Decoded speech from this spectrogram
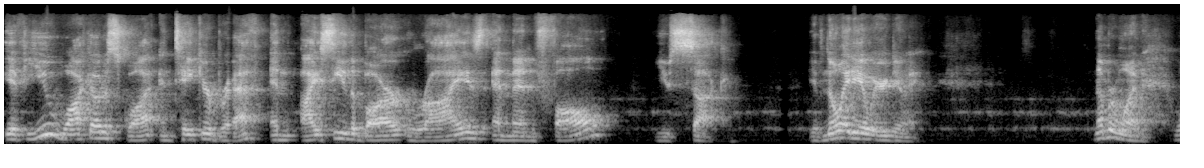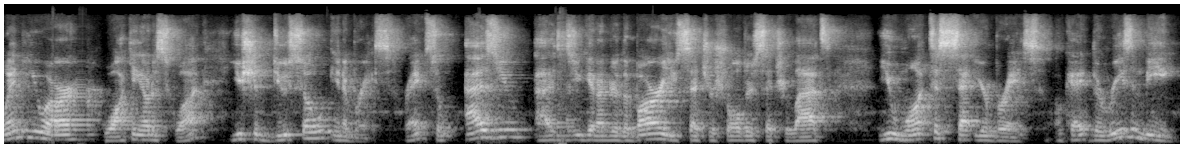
If you walk out a squat and take your breath and I see the bar rise and then fall, you suck. You have no idea what you're doing. Number one, when you are walking out a squat, you should do so in a brace, right? So as you as you get under the bar, you set your shoulders, set your lats. You want to set your brace, okay? The reason being,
